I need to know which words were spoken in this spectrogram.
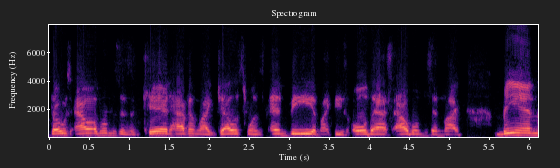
those albums as a kid, having like Jealous Ones, Envy, and like these old ass albums, and like being.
